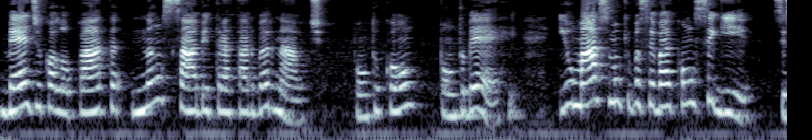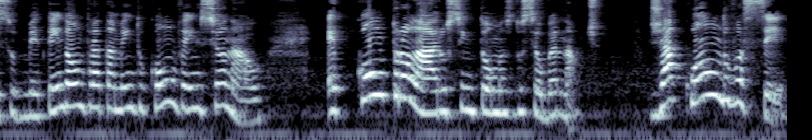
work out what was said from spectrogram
Médico alopata não sabe tratar burnout.com.br e o máximo que você vai conseguir se submetendo a um tratamento convencional é controlar os sintomas do seu burnout. Já quando você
